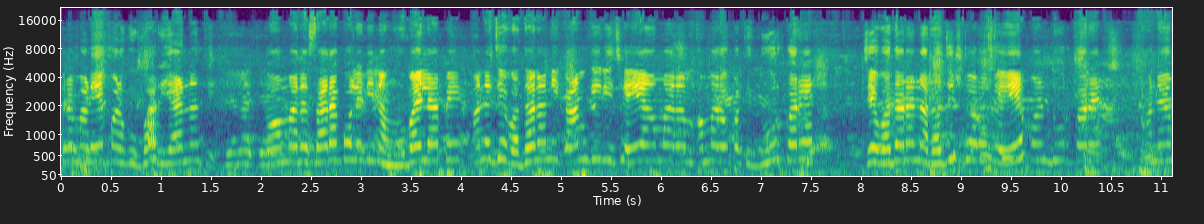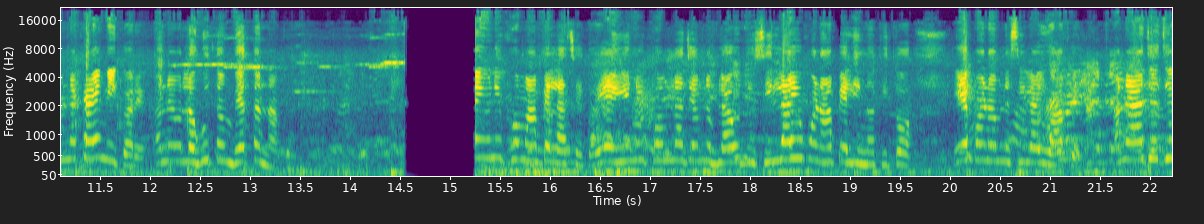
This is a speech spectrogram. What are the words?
પ્રમાણે એ પણ ઊભા રહ્યા નથી. તો અમારે સારા ક્વોલિટીના મોબાઈલ આપે અને જે વધારાની કામગીરી છે, એ અમારા અમારા ઉપરથી દૂર કરે. જે વધારાના રજિસ્ટરો છે, એ પણ દૂર કરે અને અમને કાયમી કરે અને લઘુત્તમ વેતન આપે. યુનિફોર્મ આપેલા છે. તો એ યુનિફોર્મના જે અમને બ્લાઉઝની સિલાઈઓ પણ આપેલી નથી તો એ પણ અમને સિલાઈઓ આપે. અને આજે જે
